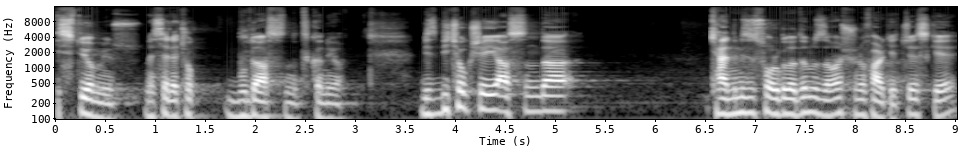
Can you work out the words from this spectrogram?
istiyor muyuz? Mesele çok burada aslında tıkanıyor. Biz birçok şeyi aslında kendimizi sorguladığımız zaman şunu fark edeceğiz ki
